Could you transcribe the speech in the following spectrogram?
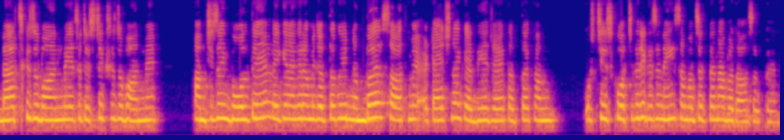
मैथ्स की ज़ुबान में स्टेटिस्टिक्स की ज़ुबान में हम चीज़ें बोलते हैं, लेकिन अगर हमें जब तक कोई नंबर साथ में अटैच ना कर दिया जाए, तब तक हम उस चीज़ को अच्छी तरीके से नहीं समझ सकते, ना बता सकते हैं।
